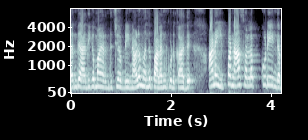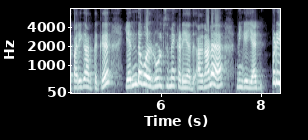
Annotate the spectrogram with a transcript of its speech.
வந்து அதிகமாக இருந்துச்சு அப்படின்னாலும் வந்து பலன் கொடுக்காது. ஆனால் இப்போ நான் சொல்லக்கூடிய இந்த பரிகாரத்துக்கு எந்த ஒரு ரூல்ஸுமே கிடையாது. அதனால் நீங்கள் எப்படி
